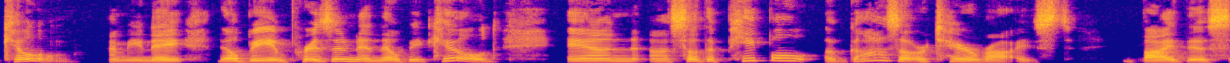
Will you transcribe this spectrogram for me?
kill them I mean, they they'll be imprisoned and they'll be killed, and uh, so the people of Gaza are terrorized by this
